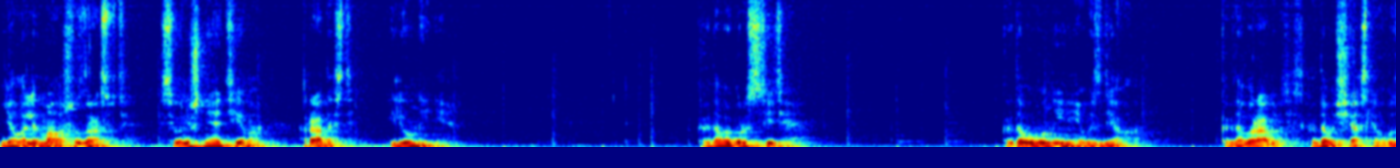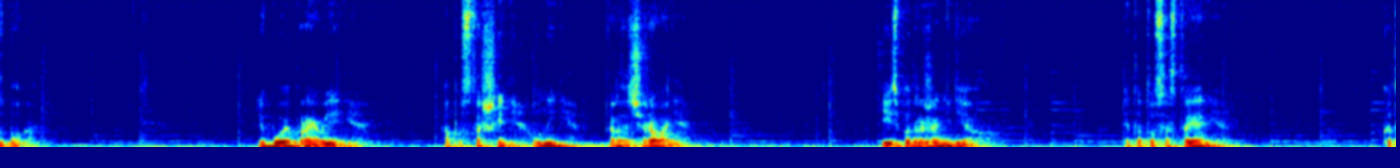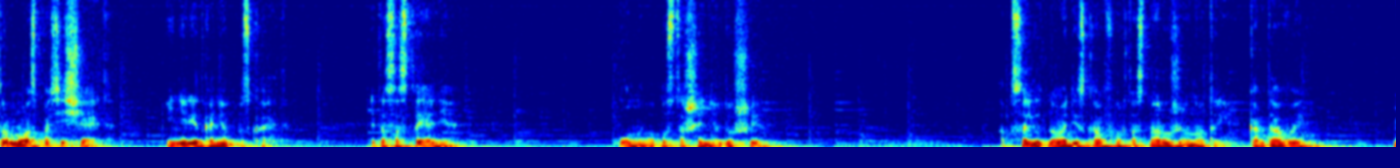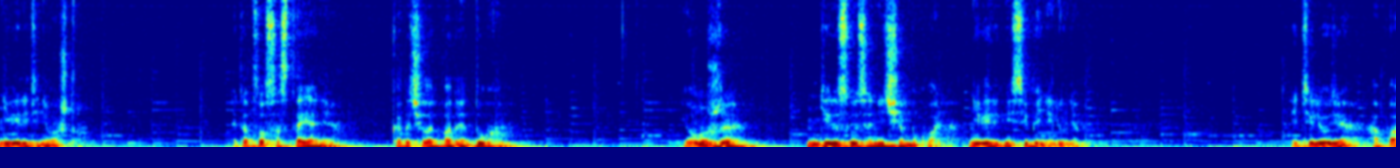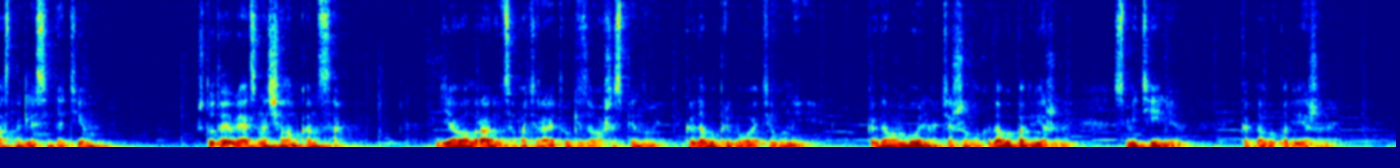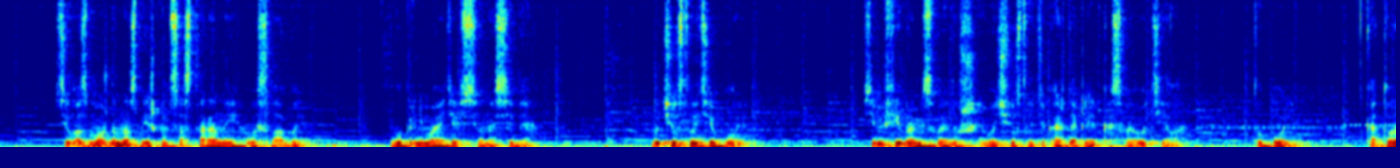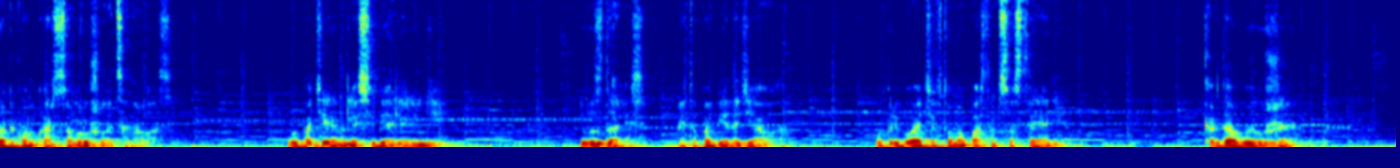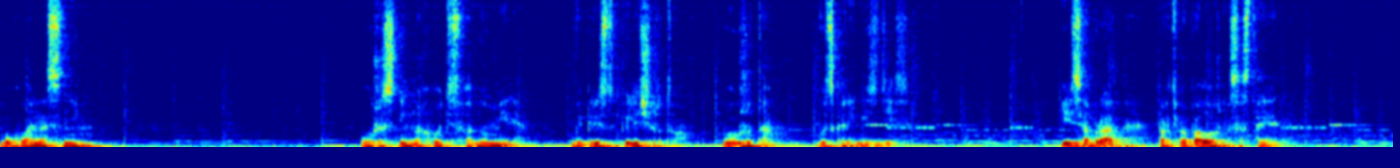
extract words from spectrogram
Я Лалин Малыш, здравствуйте. Сегодняшняя тема – радость или уныние. Когда вы грустите, когда вы в унынии, вы с когда вы радуетесь, когда вы счастливы, вы с Богом. Любое проявление опустошения, уныния, разочарования есть подражание дьяволу. Это то состояние, в котором он вас посещает – и нередко не отпускает. Это состояние полного опустошения души, абсолютного дискомфорта снаружи и внутри, когда вы не верите ни во что. Это то состояние, когда человек падает духом, и он уже не интересуется ничем буквально, не верит ни себе, ни людям. Эти люди опасны для себя тем, что это является началом конца – Дьявол радуется, потирает руки за вашей спиной, когда вы пребываете в унынии, когда вам больно, тяжело, когда вы подвержены смятению, когда вы подвержены всевозможным насмешкам со стороны, вы слабы, вы принимаете все на себя. Вы чувствуете боль всеми фибрами своей души, вы чувствуете каждой клеткой своего тела ту боль, которая, как вам кажется, обрушивается на вас. Вы потеряны для себя для людей и вы сдались. Это победа дьявола. Вы пребываете в том опасном состоянии, когда вы уже буквально с ним, вы уже с ним находитесь в одном мире. Вы переступили черту, вы уже там, вы скорее не здесь. Есть обратное, противоположное состояние.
